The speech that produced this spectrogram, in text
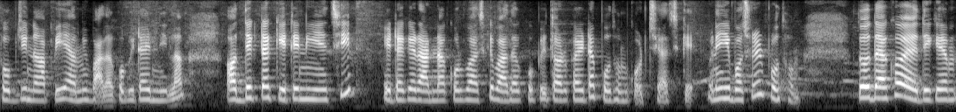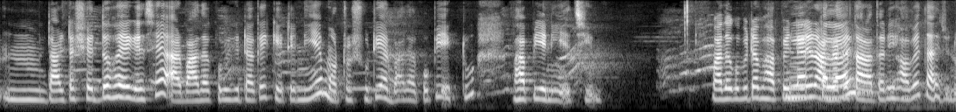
সবজি না পেয়ে আমি বাঁধাকপিটাই নিলাম। অর্ধেকটা কেটে নিয়েছি, এটাকে রান্না করব আজকে। বাঁধাকপির তরকারিটা প্রথম করছি আজকে মানে এই বছরের প্রথম। তো দেখো, এদিকে ডালটা সেদ্ধ হয়ে গেছে, আর বাঁধাকপিটাকে কেটে নিয়ে মটরশুঁটি আর বাঁধাকপি একটু ভাপিয়ে নিয়েছি। বাঁধাকপিটা ভাপে নিলে রান্নাটা তাড়াতাড়ি হবে তাই জন্য।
